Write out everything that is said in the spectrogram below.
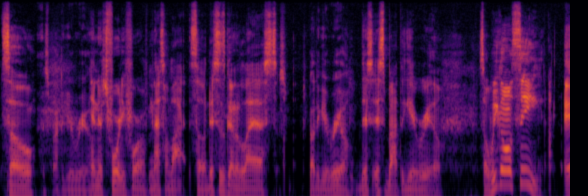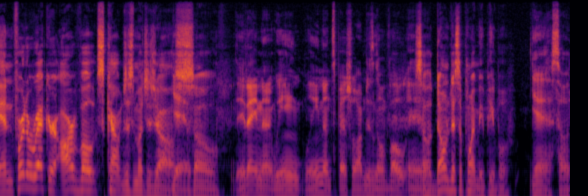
So It's about to get real. and there's 44 of them. That's a lot. So this is gonna last. It's about to get real. This it's about to get real. So we gonna see. And for the record, our votes count just as much as y'all. Yeah. So It ain't nothing. We ain't we ain't nothing special. I'm just gonna vote and so don't disappoint me, people. Yeah. So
